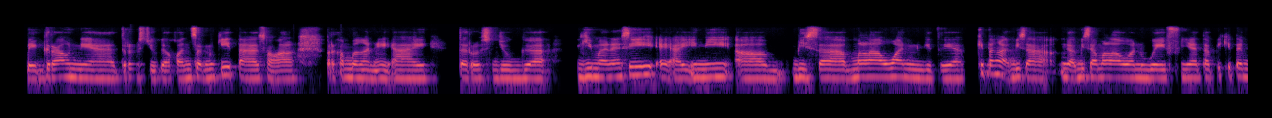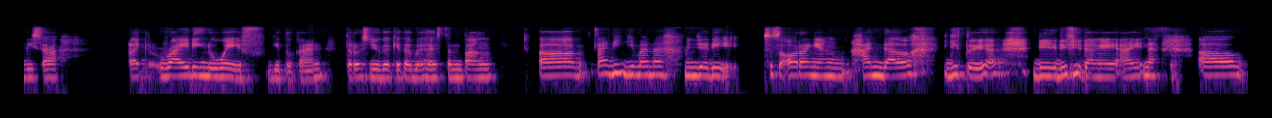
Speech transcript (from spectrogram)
backgroundnya, terus juga concern kita soal perkembangan AI, terus juga gimana sih AI ini um, bisa melawan gitu ya. Kita nggak bisa nggak bisa melawan wave-nya, tapi kita bisa like riding the wave gitu kan. Terus juga kita bahas tentang um, tadi gimana menjadi seseorang yang handal gitu ya di di bidang AI. Nah, um,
